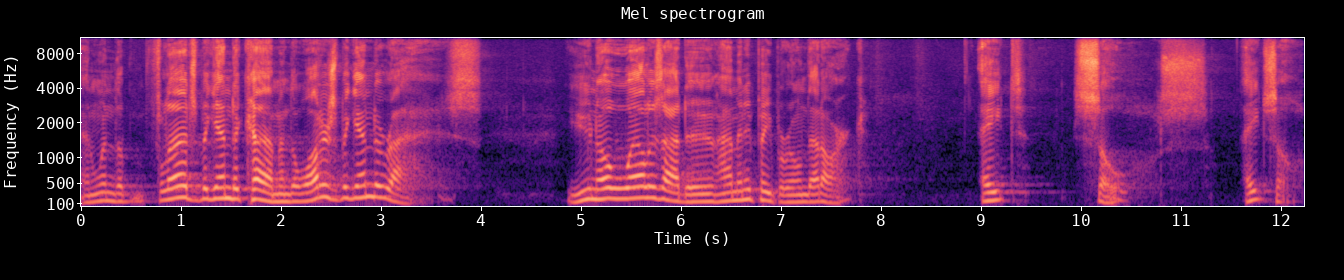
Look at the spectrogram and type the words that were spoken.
And when the floods began to come and the waters began to rise, you know well as I do how many people are on that ark. Eight souls. Eight souls.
